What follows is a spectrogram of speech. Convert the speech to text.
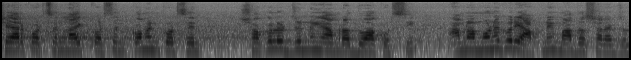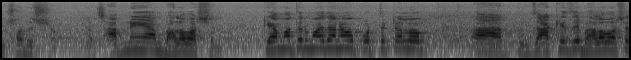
শেয়ার করছেন লাইক করছেন কমেন্ট করছেন সকলের জন্যই আমরা দোয়া করছি। আমরা মনে করি আপনি মাদ্রাসার একজন সদস্য। আচ্ছা। আপনি ভালোবাসেন। কেয়ামতের ময়দানেও প্রত্যেকটা লোক যাকে যে ভালোবাসে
